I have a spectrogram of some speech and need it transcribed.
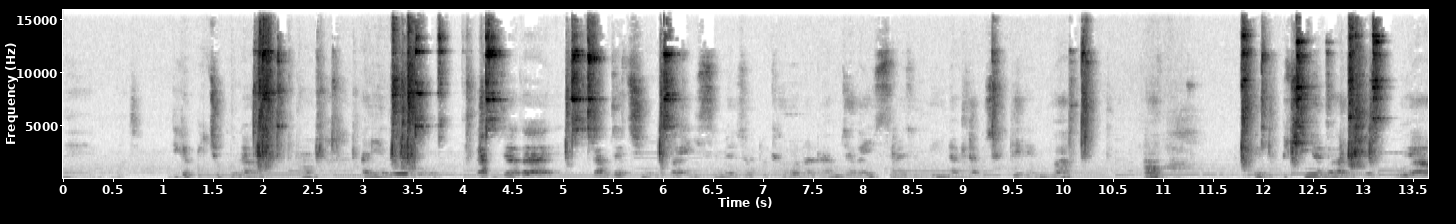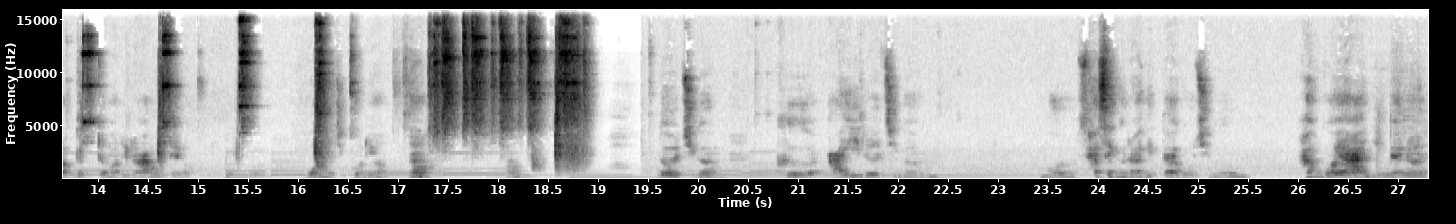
네 맞아. 네가 미쳤구나. 어? 아니 너 남자가 남자친구가 있으면서도 결혼할 남자가 있으면서도 이 남자하고 잤대는 거야? 어? 이 미친년이 아니고 뭐야 목덩어리를 아무데나 굽고 그거 뭐하는 짓거리야? 어? 어? 너 지금 그 아이를 지금 뭐 사생을 하겠다고 지금 한 거야? 아니면은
